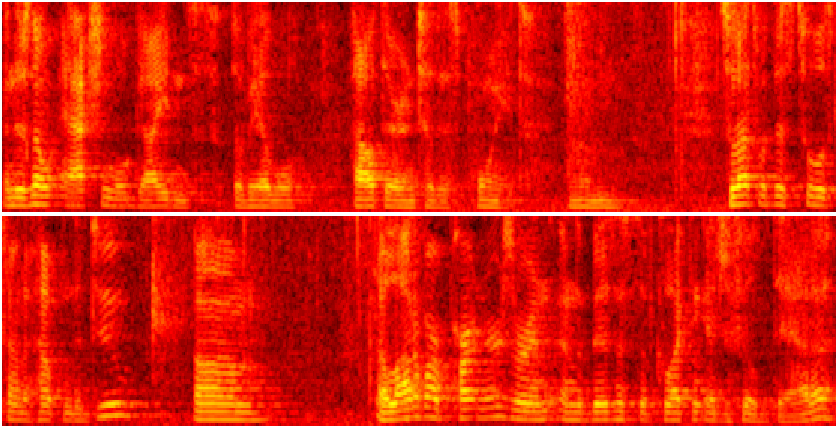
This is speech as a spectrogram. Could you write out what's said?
And there's no actionable guidance available out there until this point. Um, so that's what this tool is kind of helping to do. Um, a lot of our partners are in, in, the business of collecting edge of field data.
